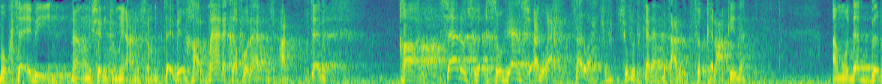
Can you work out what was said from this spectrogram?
مكتئبين. مش أنتم يعني مش مكتئبين خالص. مالك يا فلان مش مكتئب. قال سألوا سفيان سؤال واحد. سؤال واحد. شوف الكلام بتاع الفقه العقيدة. أمدبر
